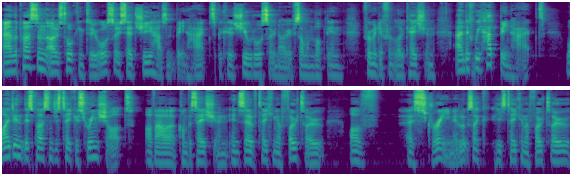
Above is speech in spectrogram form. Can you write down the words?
And the person I was talking to also said she hasn't been hacked because she would also know if someone logged in from a different location. And if we had been hacked, why didn't this person just take a screenshot of our conversation instead of taking a photo of a screen? It looks like he's taken a photo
